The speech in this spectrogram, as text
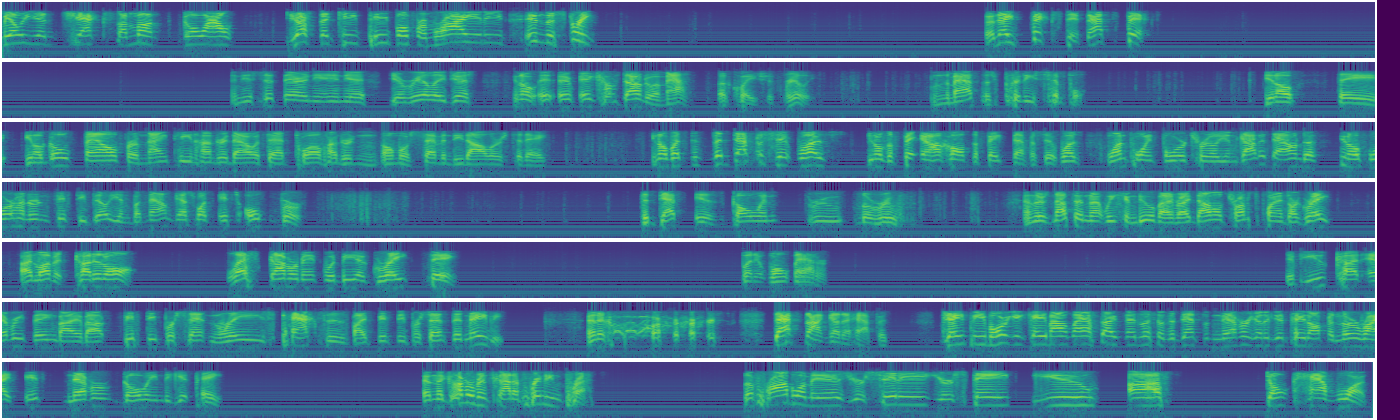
million checks a month go out just to keep people from rioting in the streets. And they fixed it. That's fixed. And you sit there and you and you, you really just you know it, it, it comes down to a math equation, really. And the math is pretty simple. You know, they you know gold fell from 1900 now it's at 1200 and almost 70 dollars today. You know, but the, the deficit was you know the fake, and I'll call it the fake deficit was 1.4 trillion. Got it down to you know 450 billion, but now guess what? It's over. The debt is going through the roof, and there's nothing that we can do about it. Right? Donald Trump's plans are great. I love it. Cut it all. Less government would be a great thing, but it won't matter. If you cut everything by about 50% and raise taxes by 50%, then maybe. And of course, that's not going to happen. JP Morgan came out last night and said, listen, the debt's never going to get paid off, and they're right. It's never going to get paid. And the government's got a printing press. The problem is your city, your state, you, us, don't have one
